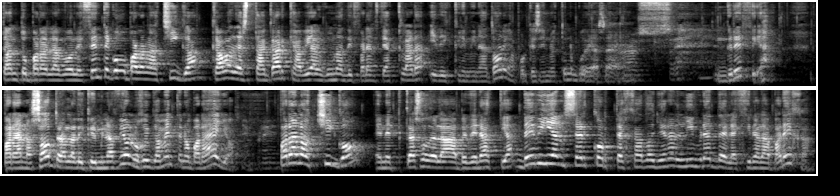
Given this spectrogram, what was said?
tanto para el adolescente como para la chica, cabe destacar que había algunas diferencias claras y discriminatorias, porque si no, esto no podía ser en Grecia. Para nosotras la discriminación, lógicamente, no para ellos. Para los chicos, en el caso de la pederastia, debían ser cortejados y eran libres de elegir a la pareja.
